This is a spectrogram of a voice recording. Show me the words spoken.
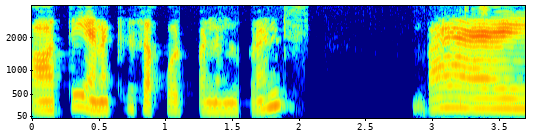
பார்த்து எனக்கு சப்போர்ட் பண்ணுங்கள் ஃப்ரெண்ட்ஸ் பாய்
